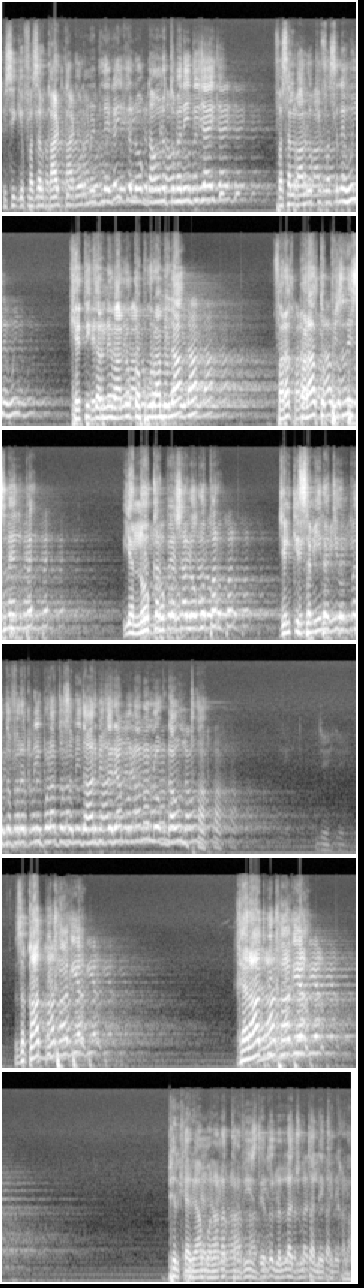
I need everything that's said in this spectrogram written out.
किसी की फ़सल काट के गवर्नमेंट ले गई कि लॉकडाउन में तुम्हें नहीं दी जाएगी? फ़सल वालों की फ़सलें हुई। खेती करने वालों को पूरा मिला। फ़र्क पड़ा तो बिजनेसमैन पे। या नौकर पेशा लोगों पर। जिनकी जमीनें थी उन पर तो फ़र्क नहीं पड़ा तो जमींदार भी करे। मौलाना लॉकडाउन था। जक़ात भी खा गया। खैरात भी खा गया। फिर कह रहा मौलाना, तावीज दे दो, लल्ला जूता लेके खड़ा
